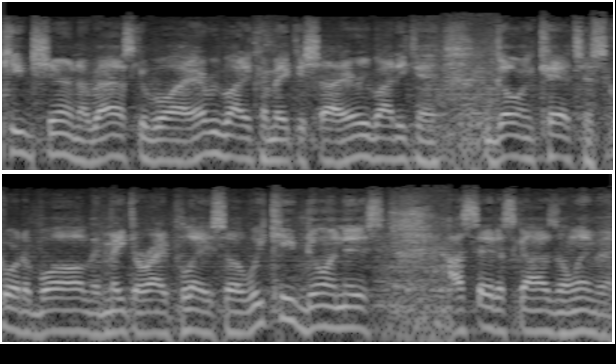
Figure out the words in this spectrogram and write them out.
keep sharing the basketball, everybody can make a shot. Everybody can go and catch and score the ball and make the right play. So if we keep doing this, I say the sky's the limit.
